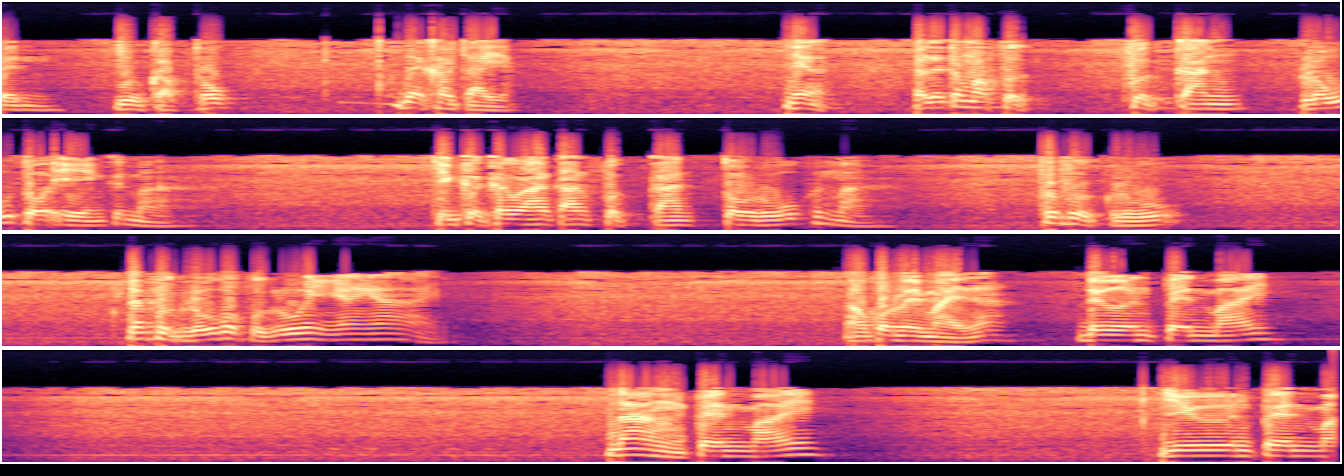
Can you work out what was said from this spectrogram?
เป็นอยู่กับทุกได้เข้าใจอะเนี่ยเราเลยต้องมาฝึกฝึกการรู้ตัวเองขึ้นมา จึงเกิดการการฝึกการตัวรู้ขึ้นมา เพื่อฝึกรู้ และฝึกรู้ก็ฝึกรู้ง่ายๆเอาคนใหม่ๆนะเดินเป็นไหม นั่งเป็นไหม ยืนเป็นไหม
